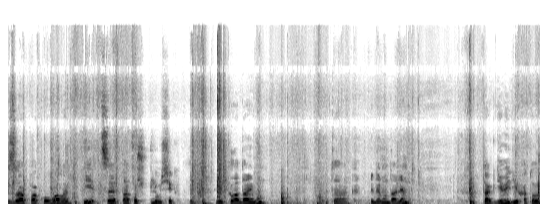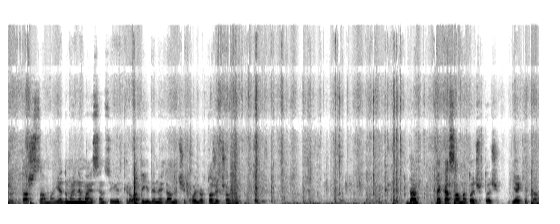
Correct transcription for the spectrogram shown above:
Запакували. І це також плюсик. Відкладаємо. Так, ідемо далі. Так, DVD-ха теж та ж сама. Я думаю, немає сенсу її відкривати. Єдине гляну, чи кольор теж чорний. Да, така сама точ в точ, як і та.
